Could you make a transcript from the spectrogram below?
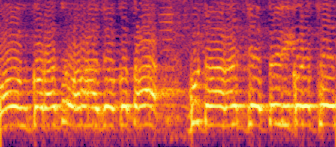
ভয়ঙ্কর অরাজকতা গোটা রাজ্যে তৈরি করেছেন।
